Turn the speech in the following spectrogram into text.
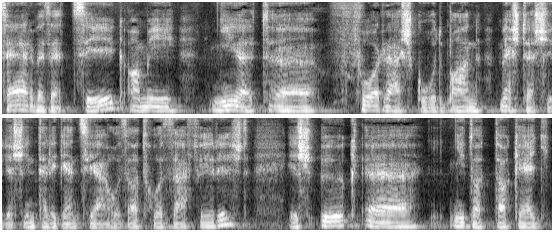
szervezett cég, ami nyílt forráskódban mesterséges intelligenciához ad hozzáférést, és ők nyitottak egy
